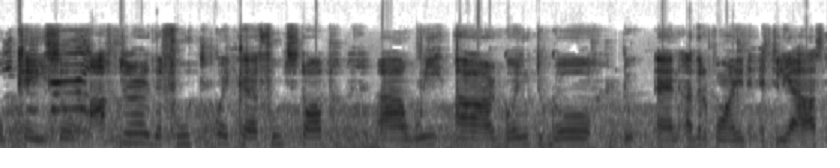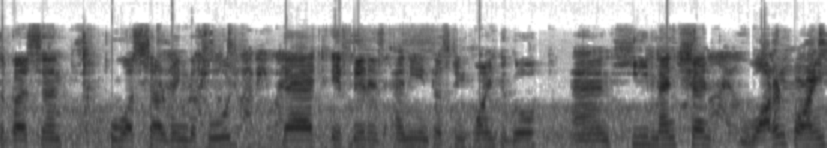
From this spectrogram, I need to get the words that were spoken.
Okay so after the food quick uh, food stop uh, we are going to go to another point. Actually i asked the person who was serving the food that if there is any interesting point to go and he mentioned Warrenpoint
